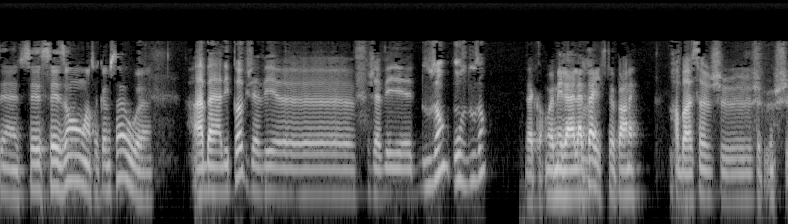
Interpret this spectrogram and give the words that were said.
un, 16 ans ou un truc comme ça ou euh? Ah bah à l'époque j'avais, euh, j'avais 12 ans, 11-12 ans. D'accord. Ouais, mais la, la taille, je te parlais. Ah bah ça, je, je, je,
